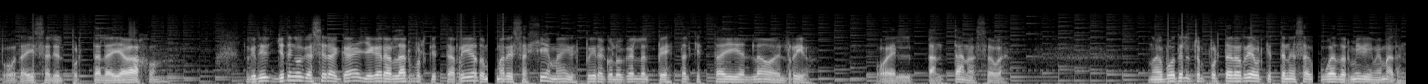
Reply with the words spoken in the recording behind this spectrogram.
Puta, ahí salió el portal ahí abajo. Lo que yo tengo que hacer acá es llegar al árbol que está arriba, tomar esa gema y después ir a colocarla al pedestal que está ahí al lado del río. O el pantano, esa weá. No me puedo teletransportar arriba porque están esas weas de hormiga y me matan.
